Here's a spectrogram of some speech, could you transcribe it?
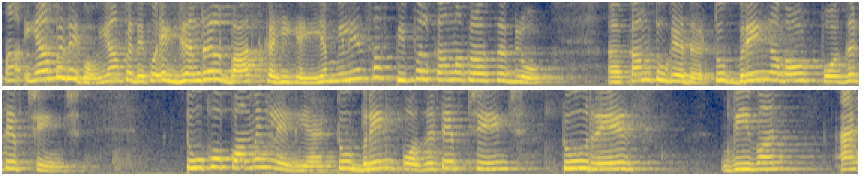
यहाँ पे देखो, यहाँ पे देखो, एक जनरल बात कही गई है। Millions of people come across the globe come together to bring about positive change to को कॉमन ले लिया है to bring positive change to raise V one and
